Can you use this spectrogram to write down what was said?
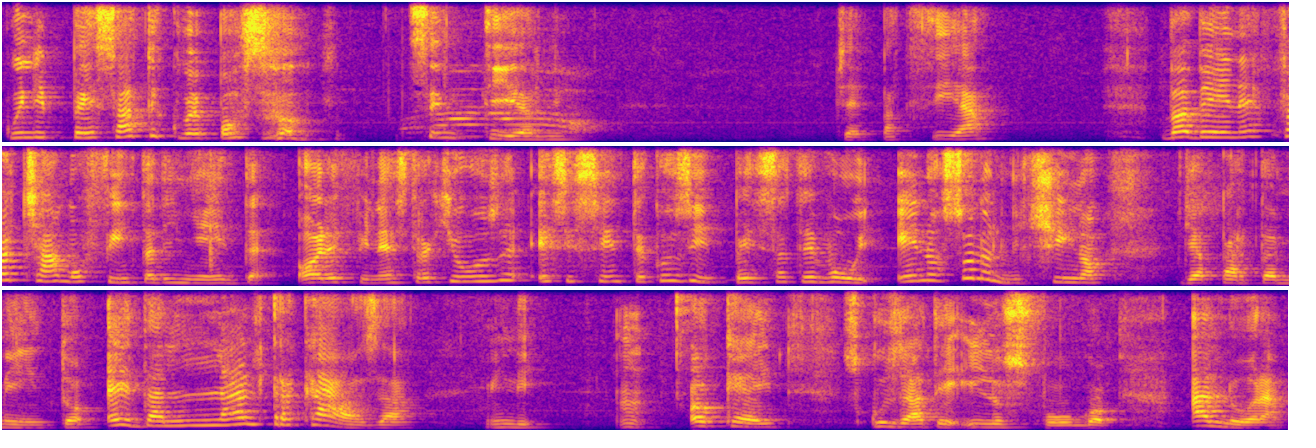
quindi pensate come posso sentirmi. C'è pazzia? va bene facciamo finta di niente. Ho le finestre chiuse e si sente così pensate voi e non sono il vicino di appartamento è dall'altra casa. Quindi mm, ok scusate lo sfogo. Allora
